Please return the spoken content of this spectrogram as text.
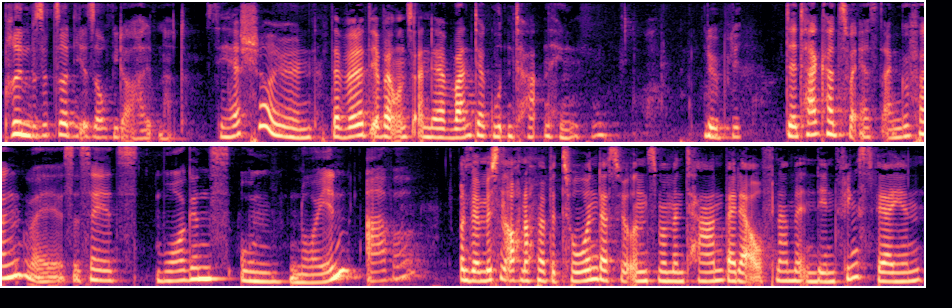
Brillenbesitzer die es auch wieder erhalten hat. Sehr schön. Da würdet ihr bei uns an der Wand der guten Taten hängen. Löblich. Der Tag hat zwar erst angefangen, weil es ist ja jetzt morgens um neun, aber und wir müssen auch nochmal betonen, dass wir uns momentan bei der Aufnahme in den Pfingstferien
